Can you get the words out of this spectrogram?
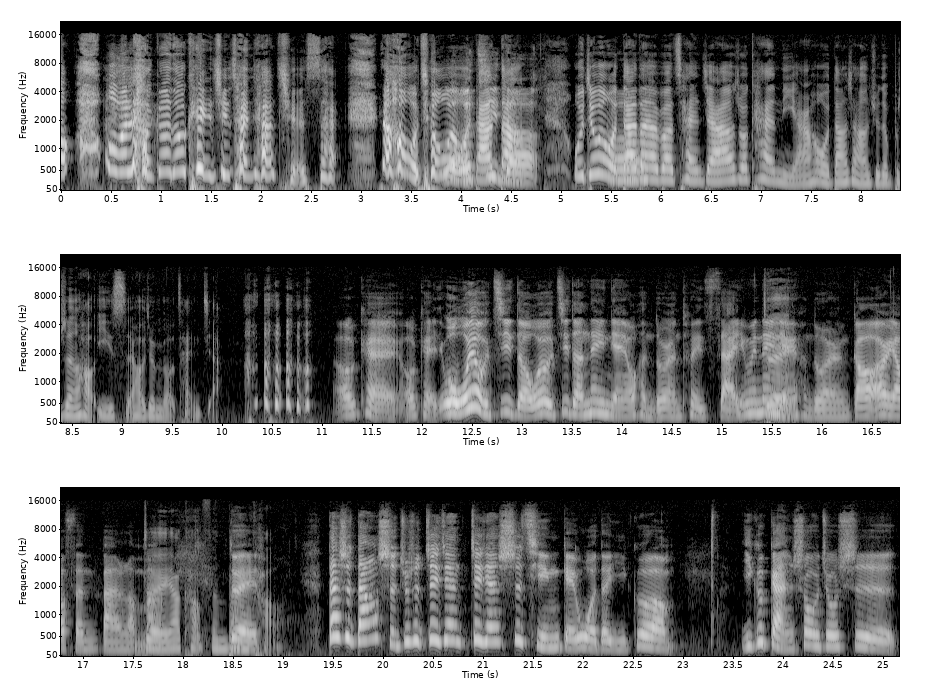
我们两个都可以去参加决赛。然后我就问我搭档，我，我就问我搭档要不要参加，他说看你啊。然后我当时好像觉得不是很好意思，然后就没有参加。OK OK，我我有记得，我有记得那一年有很多人退赛，因为那一年很多人高二要分班了嘛，对，要考分班考。但是当时就是这件这件事情给我的一个一个感受就是。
